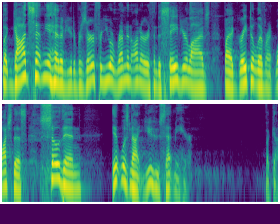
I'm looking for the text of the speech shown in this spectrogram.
But God sent me ahead of you to preserve for you a remnant on earth and to save your lives by a great deliverance. Watch this. So then, it was not you who sent me here, but God.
